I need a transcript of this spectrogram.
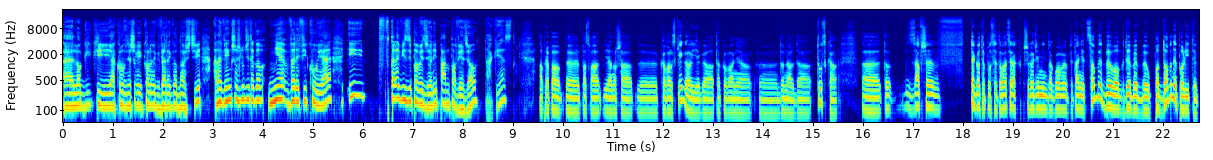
e, logiki, jak również jakiejkolwiek wiarygodności, ale większość ludzi tego nie weryfikuje i w telewizji powiedzieli, pan powiedział, tak jest. A propos e, posła Janusza e, Kowalskiego i jego atakowania e, Donalda Tuska, to zawsze w tego typu sytuacjach przychodzi mi do głowy pytanie, co by było, gdyby był podobny polityk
